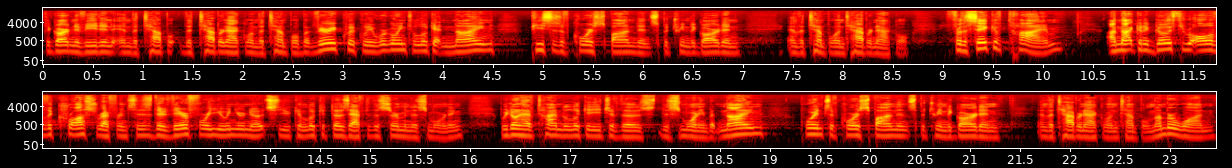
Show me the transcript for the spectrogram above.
the Garden of Eden and the, tab- the tabernacle and the temple, but very quickly, we're going to look at nine pieces of correspondence between the garden and the temple and tabernacle. For the sake of time, I'm not going to go through all of the cross references. They're there for you in your notes, so you can look at those after the sermon this morning. We don't have time to look at each of those this morning, but nine points of correspondence between the garden and the tabernacle and temple. Number one,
